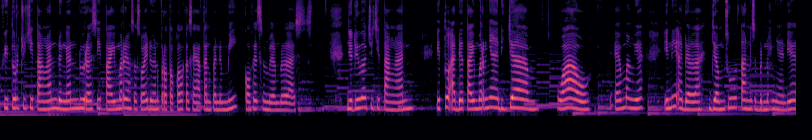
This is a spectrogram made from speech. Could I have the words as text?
fitur cuci tangan dengan durasi timer yang sesuai dengan protokol kesehatan pandemi COVID-19. Jadi lo cuci tangan itu ada timernya di jam. Wow, emang ya. Ini adalah jam sultan sebenarnya. Dia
